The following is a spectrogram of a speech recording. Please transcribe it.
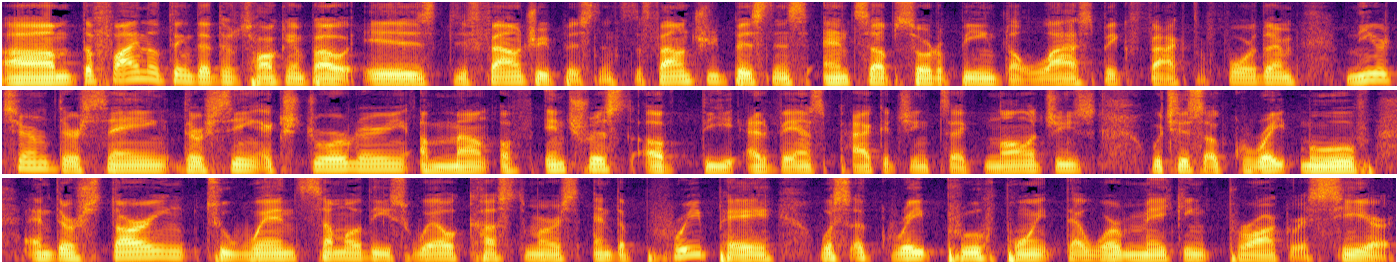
Um, the final thing that they're talking about is the foundry business. The foundry business ends up sort of being the last big factor for them. Near term, they're saying they're seeing extraordinary amount of interest of the advanced packaging technologies, which is a great move. And they're starting to win some of these whale customers. And the prepay was a great proof point that we're making progress here.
